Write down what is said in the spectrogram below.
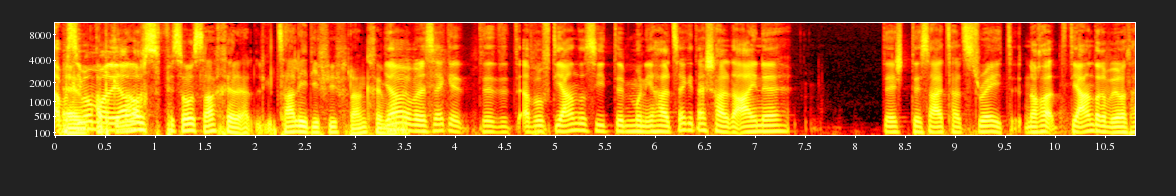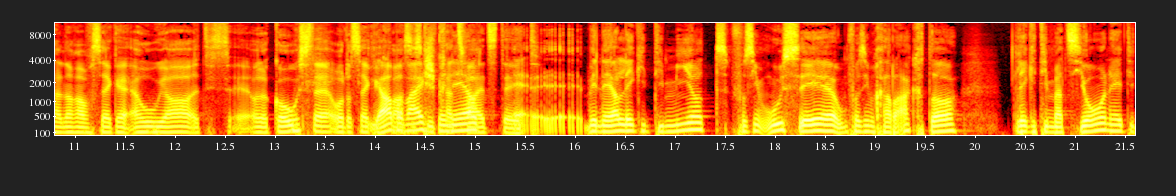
aber sind wir Ähm, mal aber genau ehrlich, für so Sachen zahle ich die 5 Franken. Ja, aber sagen, aber auf die andere Seite muss ich halt sagen, das ist halt eine, der, der sagt halt straight. Nachher, die anderen würden halt noch einfach sagen, oh ja, das, äh, oder ghosten oder sagen, Ja, aber quasi, es weißt, gibt wenn kein er- zweites Date. äh, wenn er legitimiert von seinem Aussehen und von seinem Charakter die Legitimation hätte,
